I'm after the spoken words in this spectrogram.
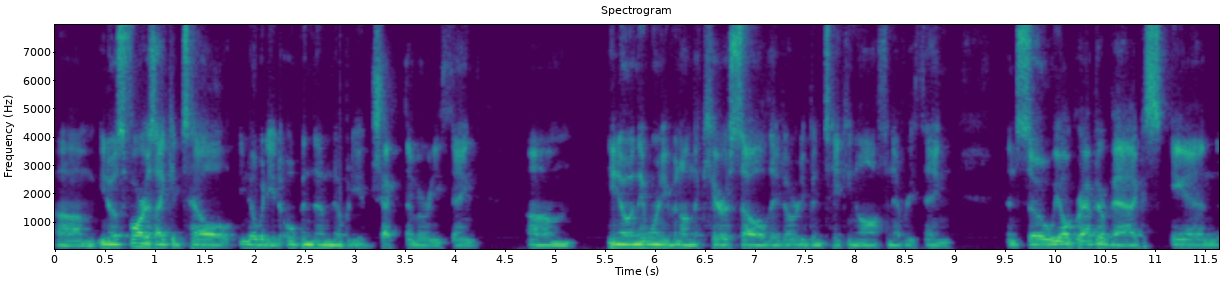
um, you know, as far as I could tell, nobody had opened them, nobody had checked them or anything. Um, you know, and they weren't even on the carousel. They'd already been taken off and everything. And so we all grabbed our bags, and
